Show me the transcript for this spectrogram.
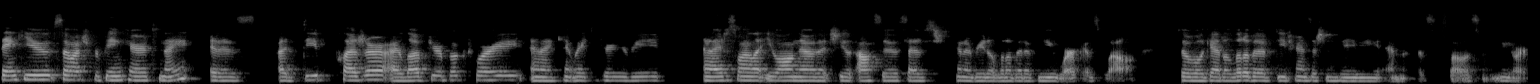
thank you so much for being here tonight. It is a deep pleasure. I loved your book, Torrey, and I can't wait to hear you read. And I just want to let you all know that she also says she's going to read a little bit of new work as well. So we'll get a little bit of detransition baby and as well as New York,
